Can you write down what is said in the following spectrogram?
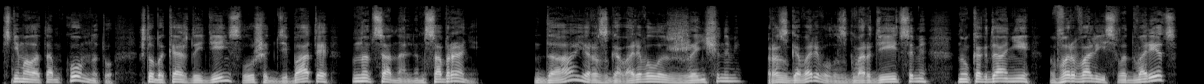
снимала там комнату, чтобы каждый день слушать дебаты в национальном собрании. Да, я разговаривала с женщинами, разговаривала с гвардейцами, но когда они ворвались во дворец,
